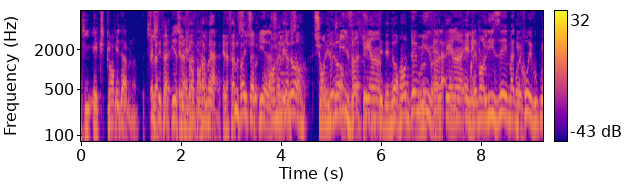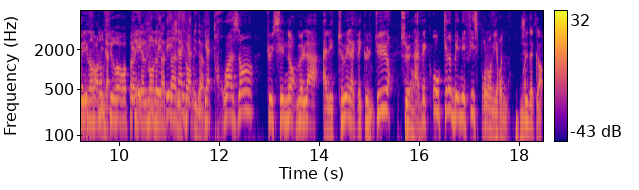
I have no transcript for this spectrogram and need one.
qui expliquait Formidable. Tous ces fait- papiers sont formidables. travail- Elle a fait un Tous ces papiers, sur- elle a en fait- 1900, sur en les normes, 2021, la des normes, en vous le faites. 2021, Elle elle- vraiment, lisez Emma Ducrot et vous pouvez l'entendre sur Europe 1 Elle également le matin, elle est déjà il y a- formidable. Il y a trois ans que ces normes-là allaient tuer l'agriculture euh, avec aucun bénéfice pour l'environnement. Je suis d'accord.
